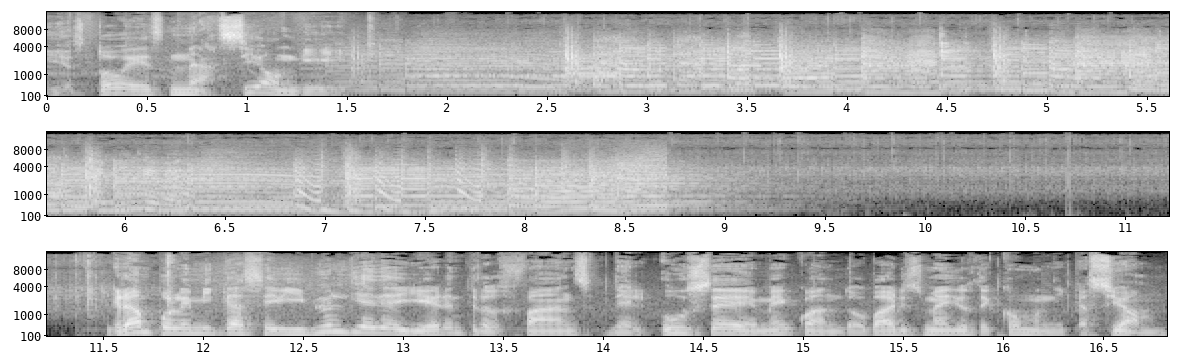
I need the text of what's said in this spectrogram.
y esto es Nación Geek. Gran polémica se vivió el día de ayer entre los fans del UCM cuando varios medios de comunicación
